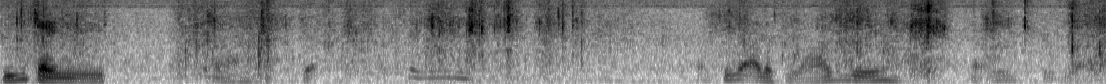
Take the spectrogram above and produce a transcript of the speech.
Ini cari ah, sekejap. Tak silap ada pelaga. Tak ada silap.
